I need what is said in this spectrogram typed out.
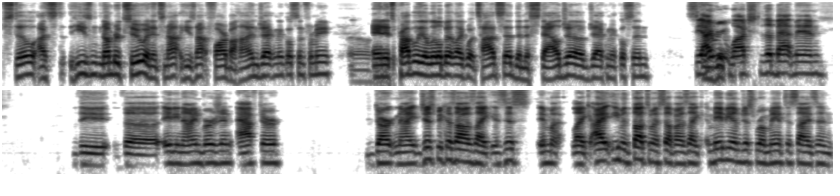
still i st- he's number two and it's not he's not far behind jack nicholson for me uh, and it's probably a little bit like what todd said the nostalgia of jack nicholson see, I rewatched the Batman, the the '89 version after Dark Knight, just because I was like, "Is this in my like?" I even thought to myself, I was like, "Maybe I'm just romanticizing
